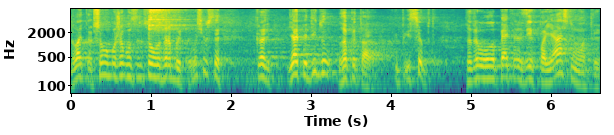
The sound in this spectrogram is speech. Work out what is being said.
давайте, що ми можемо з цього зробити? Ось і все. Я підійду, запитаю. І, все. Це треба було п'ять разів пояснювати,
